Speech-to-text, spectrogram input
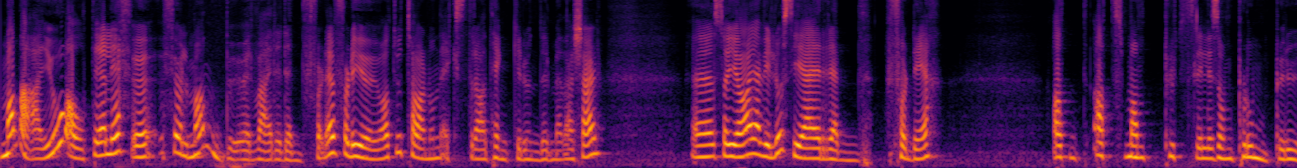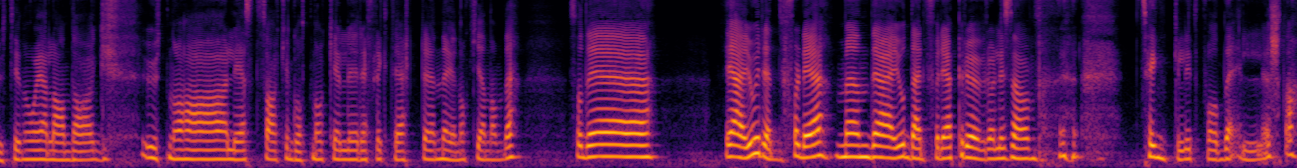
man er jo alltid, eller jeg føler man bør være redd for det, for det gjør jo at du tar noen ekstra tenkerunder med deg sjøl. Eh, så ja, jeg vil jo si jeg er redd for det. At, at man plutselig liksom plumper ut i noe en eller annen dag uten å ha lest saken godt nok eller reflektert eh, nøye nok gjennom det. Så det Jeg er jo redd for det, men det er jo derfor jeg prøver å liksom tenke litt på det ellers, da.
